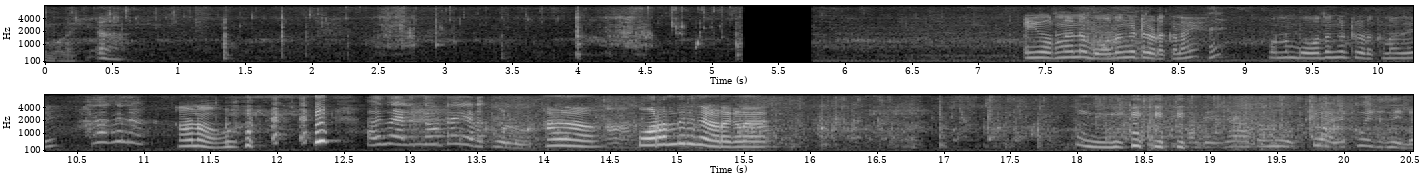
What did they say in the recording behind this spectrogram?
മോളെ. ആ. അയ്യോ ഒരെണ്ണം എന്നെ ബോധം കെട്ട് കിടക്കണേ. ഒന്നും ബോധം കെട്ട് കിടക്കണത്. ആണോ? നടക്കണേ കിടക്കണേ ഒട്ടും അഴുക്ക് വരുന്നില്ല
